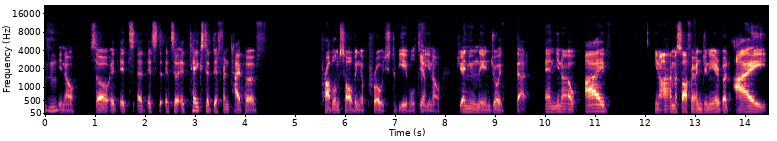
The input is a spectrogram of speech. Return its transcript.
Mhm. you know so it, it's it's it's a it takes a different type of problem solving approach to be able to Yeah. you know genuinely enjoy that and you know i've you know i'm a software engineer but i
